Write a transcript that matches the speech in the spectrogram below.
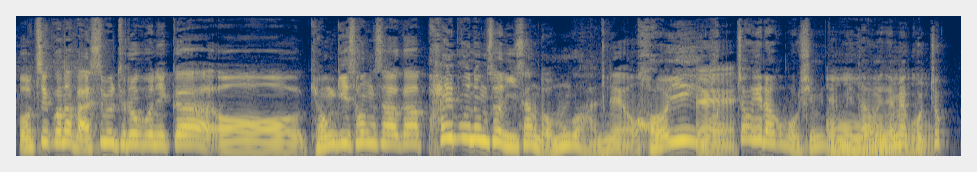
어쨌거나 말씀을 들어보니까 어, 경기 성사가 8분 응선 이상 넘은 것 같네요. 거의 네. 확정이라고 보시면 됩니다. 오. 왜냐하면 그쪽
